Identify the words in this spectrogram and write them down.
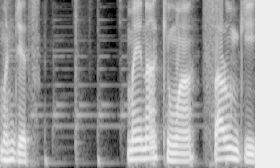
म्हणजेच मैना किंवा साळुंकी.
